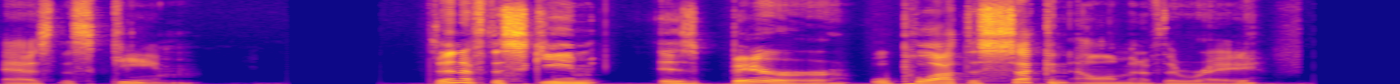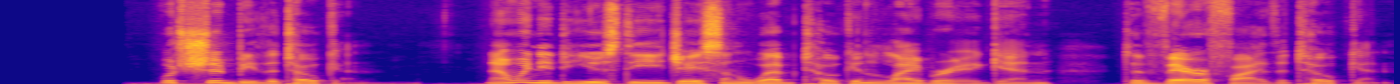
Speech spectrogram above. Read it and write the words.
as the scheme. Then if the scheme is bearer, we'll pull out the second element of the array, which should be the token. Now we need to use the JSON Web Token library again to verify the token.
